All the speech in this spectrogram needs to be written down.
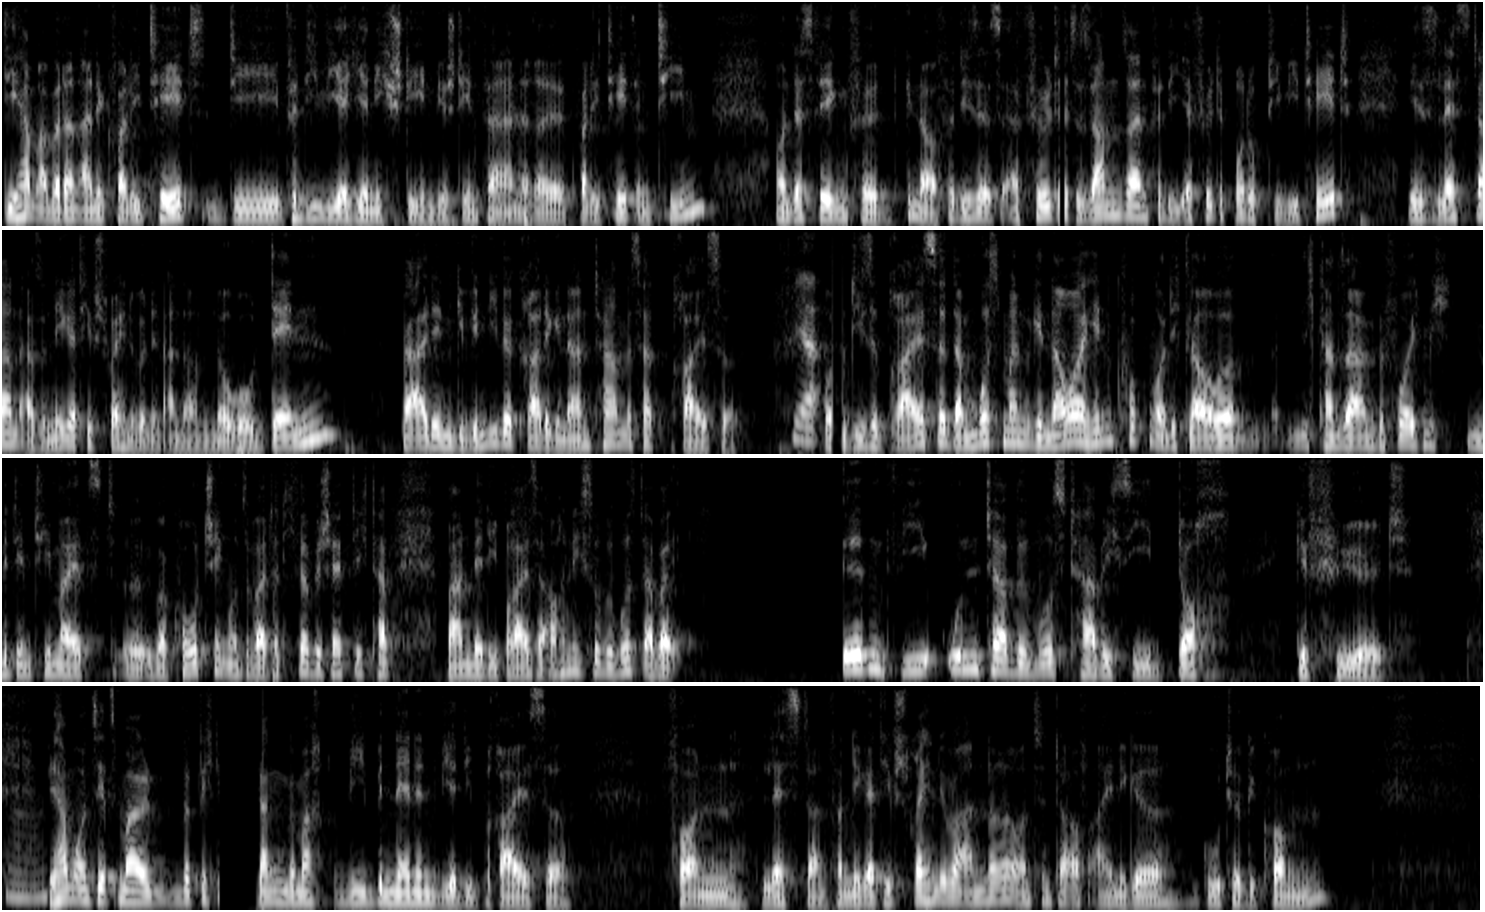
Die haben aber dann eine Qualität, die, für die wir hier nicht stehen. Wir stehen für eine andere Qualität im Team. Und deswegen für, genau, für dieses erfüllte Zusammensein, für die erfüllte Produktivität ist Lästern, also negativ sprechen über den anderen No-Go. Denn bei all den Gewinnen, die wir gerade genannt haben, es hat Preise. Ja. Und diese Preise, da muss man genauer hingucken. Und ich glaube, ich kann sagen, bevor ich mich mit dem Thema jetzt äh, über Coaching und so weiter tiefer beschäftigt habe, waren mir die Preise auch nicht so bewusst. Aber irgendwie unterbewusst habe ich sie doch gefühlt. Mhm. Wir haben uns jetzt mal wirklich Gedanken gemacht, wie benennen wir die Preise von Lästern, von negativ sprechen über andere und sind da auf einige gute gekommen.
